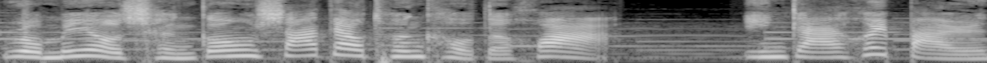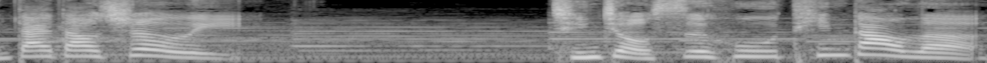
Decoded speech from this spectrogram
若没有成功杀掉吞口的话，应该会把人带到这里。琴酒似乎听到了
